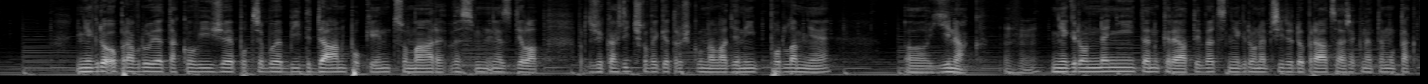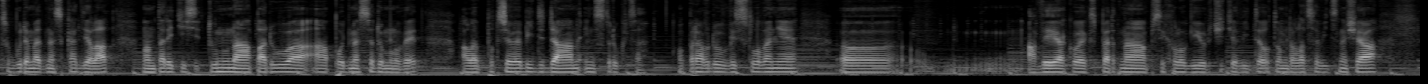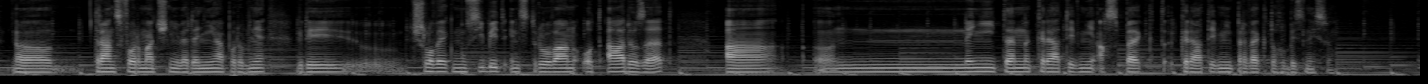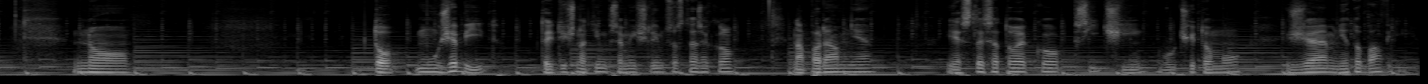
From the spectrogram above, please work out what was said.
Někdo opravdu je takový, že potřebuje být dán pokyn, co má ve směs dělat, protože každý člověk je trošku naladěný podle mě uh, jinak. Mm-hmm. Někdo není ten kreativec, někdo nepřijde do práce a řeknete mu, tak co budeme dneska dělat, mám tady tisíc tunu nápadů a, a pojďme se domluvit, ale potřebuje být dán instrukce. Opravdu vysloveně uh, a vy jako expert na psychologii určitě víte o tom dalece víc než já, uh, transformační vedení a podobně, kdy člověk musí být instruován od A do Z a e, není ten kreativní aspekt, kreativní prvek toho biznisu. No, to může být. Teď, když nad tím přemýšlím, co jste řekl, napadá mě, jestli se to jako příčí vůči tomu, že mě to baví.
